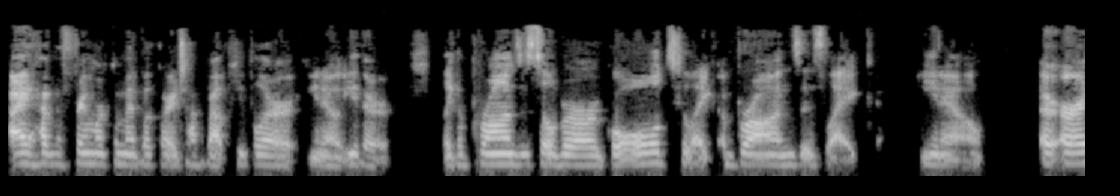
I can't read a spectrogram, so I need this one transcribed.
I have a framework in my book where I talk about people are, you know, either like a bronze, a silver, or a gold. So like a bronze is like, you know, or,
